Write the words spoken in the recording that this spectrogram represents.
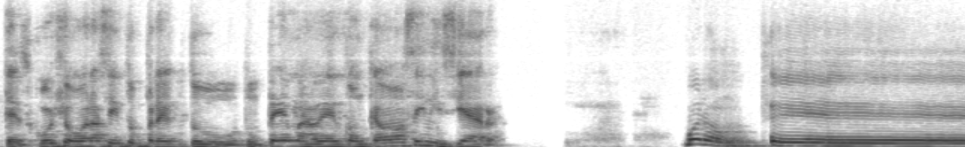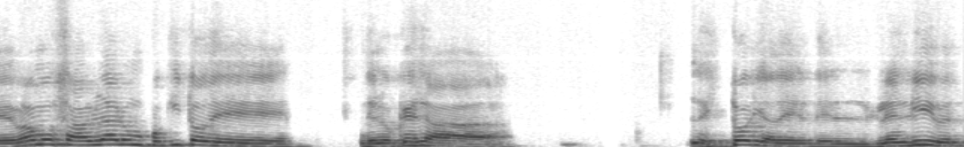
Te escucho ahora sí tu, pre- tu, tu tema. A ver, ¿con qué vamos a iniciar? Bueno, eh, vamos a hablar un poquito de, lo que es la, historia de- del Glenn Libet,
